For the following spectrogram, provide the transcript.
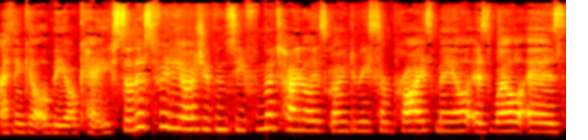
I think it'll be okay. So this video, as you can see from the title, is going to be some prize mail as well as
